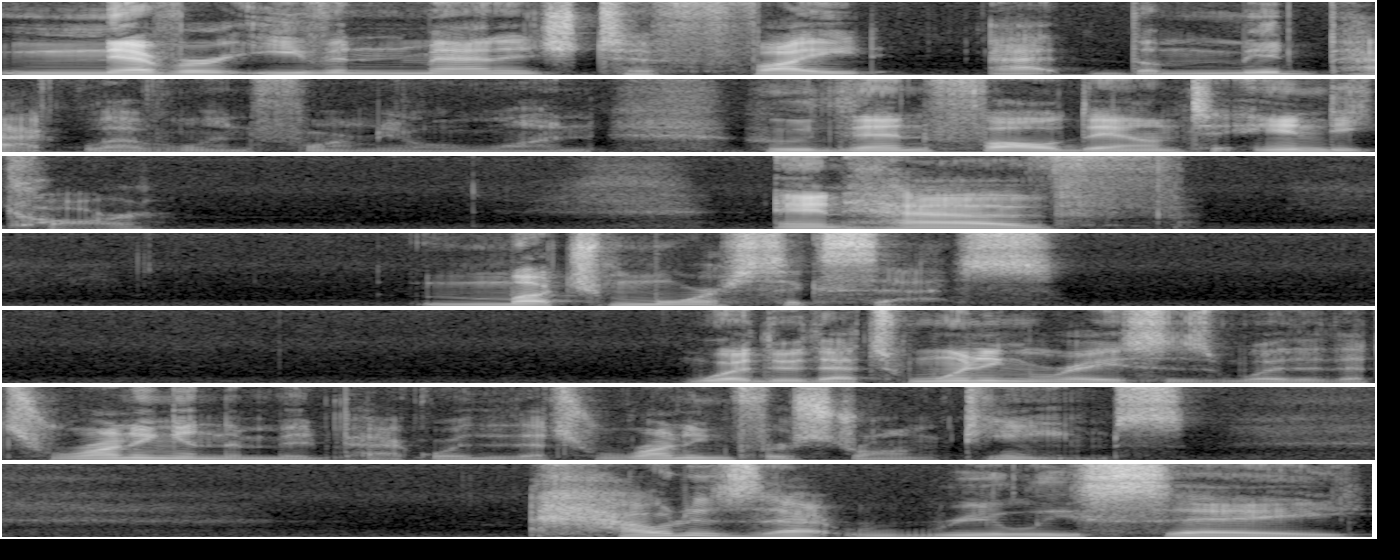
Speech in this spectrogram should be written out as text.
never even managed to fight at the mid pack level in Formula One, who then fall down to IndyCar and have much more success. Whether that's winning races, whether that's running in the mid pack, whether that's running for strong teams. How does that really say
